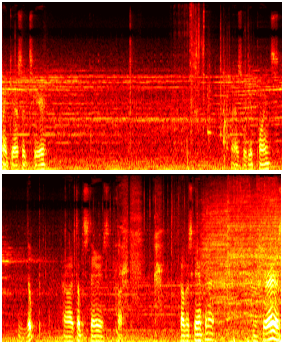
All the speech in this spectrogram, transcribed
I guess it's here. Might as well get points. Nope. Oh, it's up the stairs. Fuck. Oh. Bubba's camping it? It sure is.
